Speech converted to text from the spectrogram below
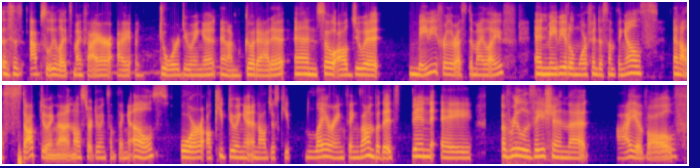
this is absolutely lights my fire. I adore doing it and I'm good at it. And so I'll do it maybe for the rest of my life. And maybe it'll morph into something else and I'll stop doing that and I'll start doing something else or I'll keep doing it and I'll just keep layering things on. But it's been a a realization that I evolve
